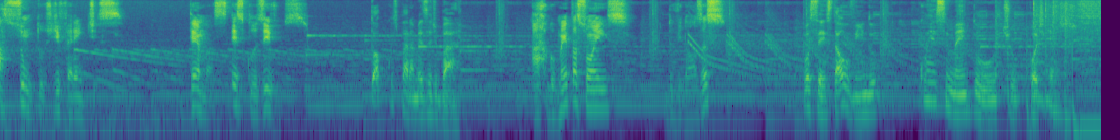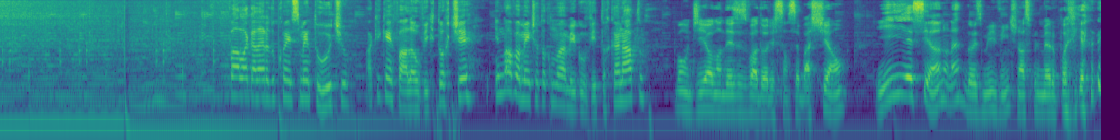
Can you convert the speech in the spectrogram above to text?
assuntos diferentes, temas exclusivos, tópicos para a mesa de bar, argumentações duvidosas. Você está ouvindo Conhecimento Útil Podcast. Fala galera do Conhecimento Útil, aqui quem fala é o Victor Tchê e novamente eu tô com meu amigo Vitor Canato. Bom dia, holandeses voadores São Sebastião. E esse ano, né, 2020, nosso primeiro podcast.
